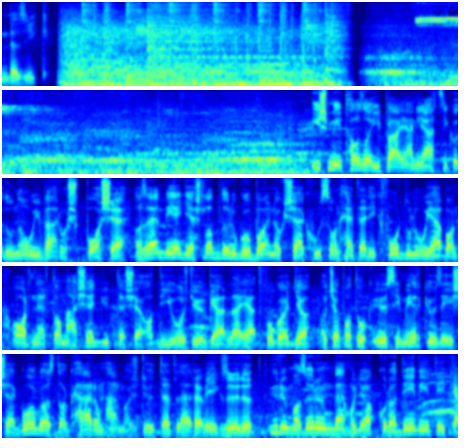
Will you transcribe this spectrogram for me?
entscheidender Sieg. Ismét hazai pályán játszik a Dunaújváros Pase. Az NB1-es labdarúgó bajnokság 27. fordulójában Artner Tamás együttese a Diós Győrgárdáját fogadja. A csapatok őszi mérkőzése golgazdag 3-3-as döntetlenre végződött. Üröm az örömben, hogy akkor a DVTK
